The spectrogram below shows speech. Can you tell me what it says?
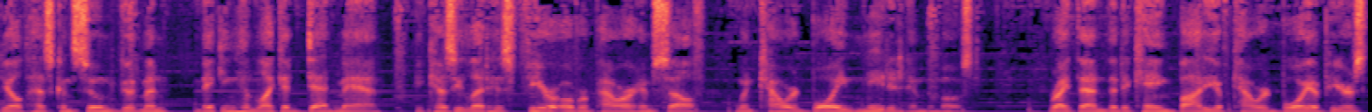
guilt has consumed Goodman, making him like a dead man, because he let his fear overpower himself, when Coward Boy needed him the most. Right then, the decaying body of Coward Boy appears,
